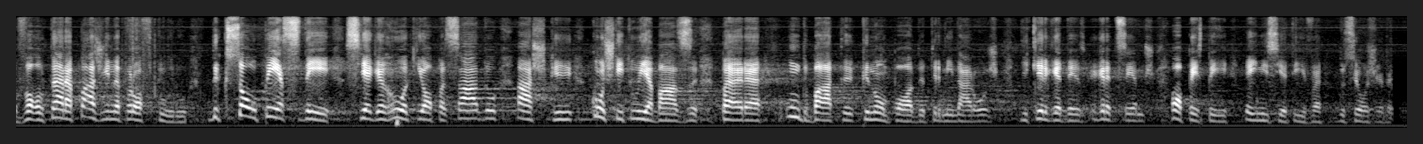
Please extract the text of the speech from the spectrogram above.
voltar a página para o futuro, de que só o PSD se agarrou aqui ao passado, acho que constitui a base para um debate que não pode terminar hoje e que agradecemos ao PSP a iniciativa do seu agendamento.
